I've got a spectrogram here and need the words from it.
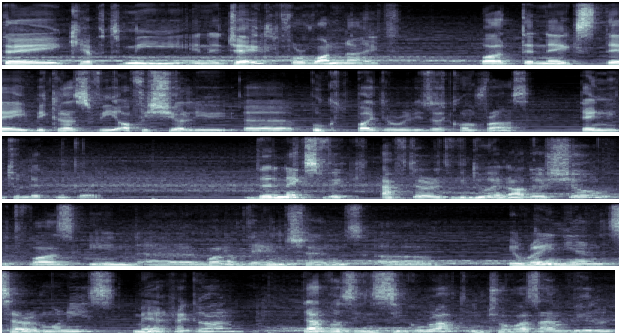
They kept me in a jail for one night but the next day because we officially uh, booked by the religious conference they need to let me go the next week after it, we do another show. It was in uh, one of the ancient uh, Iranian ceremonies, Mehregan. That was in Ziggurat, in Chogha Zanbil.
